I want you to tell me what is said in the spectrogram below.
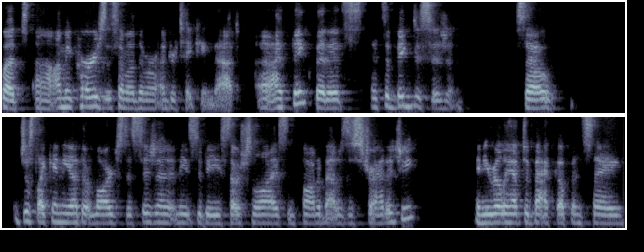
But uh, I'm encouraged that some of them are undertaking that. Uh, I think that it's it's a big decision. So just like any other large decision, it needs to be socialized and thought about as a strategy. And you really have to back up and say,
